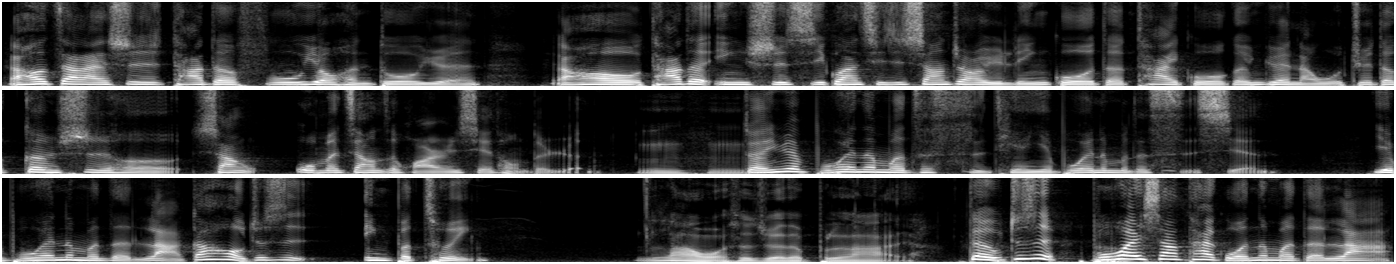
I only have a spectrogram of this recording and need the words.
然后再来是它的服务又很多元。然后他的饮食习惯其实相较于邻国的泰国跟越南，我觉得更适合像我们这样子华人血统的人。嗯哼，对，因为不会那么的死甜，也不会那么的死咸，也不会那么的辣，刚好就是 in between。辣我是觉得不辣呀。对，就是不会像泰国那么的辣，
